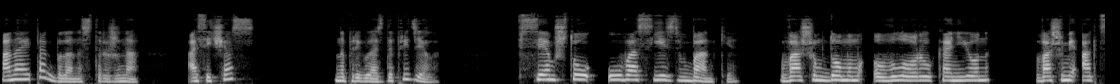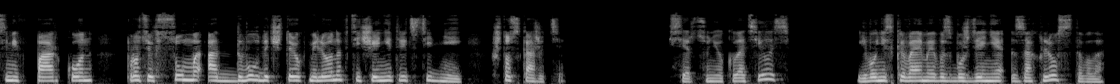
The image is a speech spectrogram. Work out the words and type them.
Она и так была насторожена, а сейчас напряглась до предела. «Всем, что у вас есть в банке, вашим домом в Лорел-каньон, вашими акциями в Паркон, против суммы от двух до четырех миллионов в течение 30 дней. Что скажете? Сердце у нее колотилось, его нескрываемое возбуждение захлестывало.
